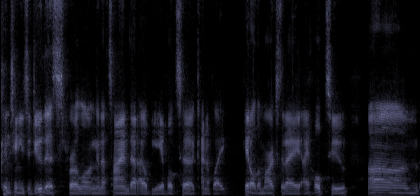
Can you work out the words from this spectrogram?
continue to do this for a long enough time that I'll be able to kind of like hit all the marks that I, I hope to. Um,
